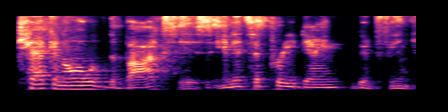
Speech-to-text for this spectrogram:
checking all of the boxes, and it's a pretty dang good feeling.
